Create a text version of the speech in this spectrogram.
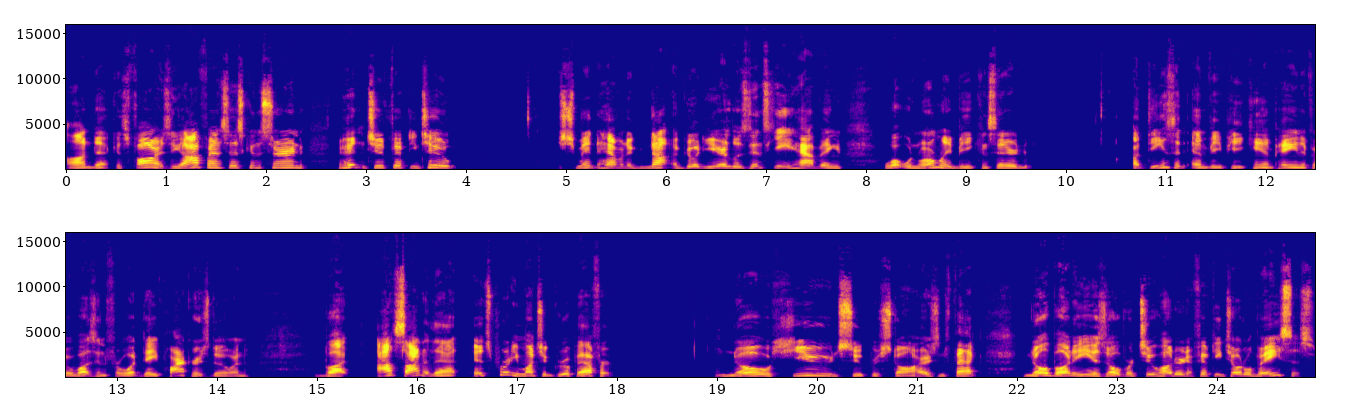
on deck. As far as the offense is concerned, they're hitting 252. Schmidt having a, not a good year. Luzinski having what would normally be considered a decent MVP campaign if it wasn't for what Dave Parker's doing. But outside of that, it's pretty much a group effort. No huge superstars. In fact, nobody is over 250 total bases.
